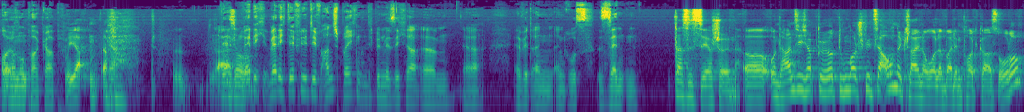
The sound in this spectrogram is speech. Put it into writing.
Europa ähm, Cup. Ja. ja. Also, werde ich, werd ich definitiv ansprechen und ich bin mir sicher, ähm, er, er wird einen, einen Gruß senden. Das ist sehr schön. Und Hansi, ich habe gehört, du spielst ja auch eine kleine Rolle bei dem Podcast, oder?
